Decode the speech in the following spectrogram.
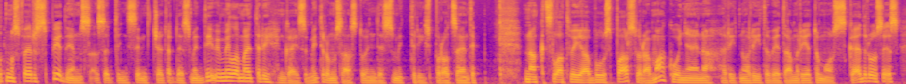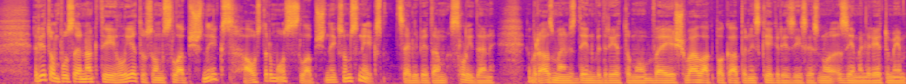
atmosfēras spiediens 742 mm, gaisa mitrums 83%. Nakts Latvijā būs pārsvarā mākoņaina, rīt no rīta vietām rietumos skaidrosies. Rietumpusē naktī lietus un slapjš sniegs, austrumos slapjš sniegs un sniegs, ceļu vietām slideni. Brāzmainas dienvidrietumu vējš vēlāk pakāpeniski iegriezīsies no ziemeļrietumiem.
